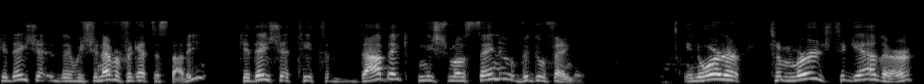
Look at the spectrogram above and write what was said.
That we should never forget to study. In order to merge together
